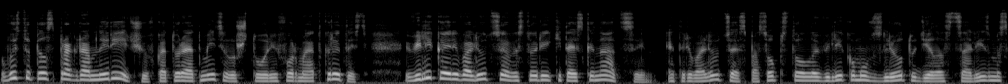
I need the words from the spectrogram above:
выступил с программной речью, в которой отметил, что реформа и открытость – великая революция в истории китайской нации. Эта революция способствовала великому взлету дела социализма с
